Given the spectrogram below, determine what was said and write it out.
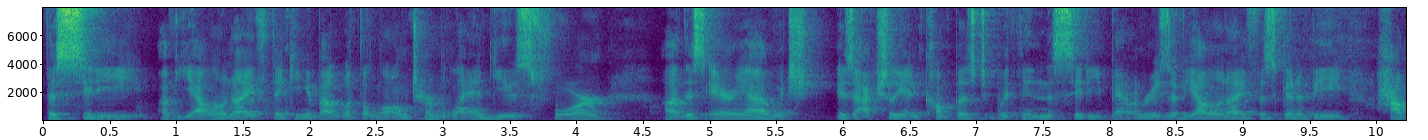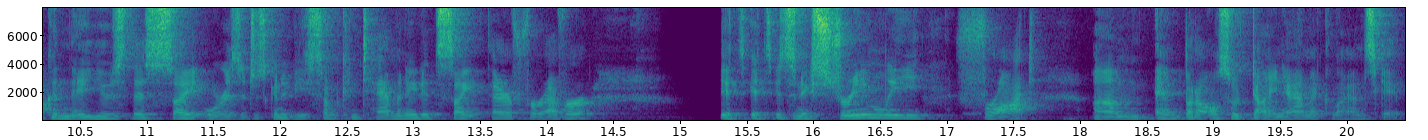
the city of Yellowknife thinking about what the long term land use for uh, this area, which is actually encompassed within the city boundaries of Yellowknife, is going to be. How can they use this site, or is it just going to be some contaminated site there forever? It's it's it's an extremely fraught um, and but also dynamic landscape.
